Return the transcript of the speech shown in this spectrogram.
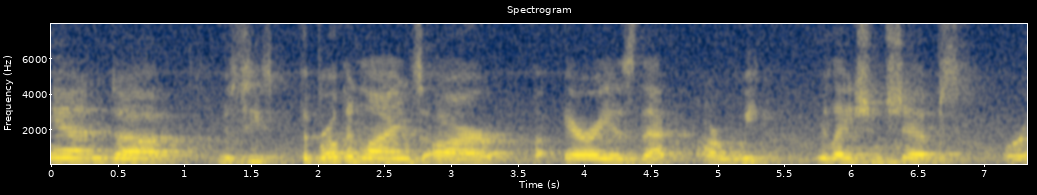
And uh, you'll see the broken lines are uh, areas that are weak relationships, or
